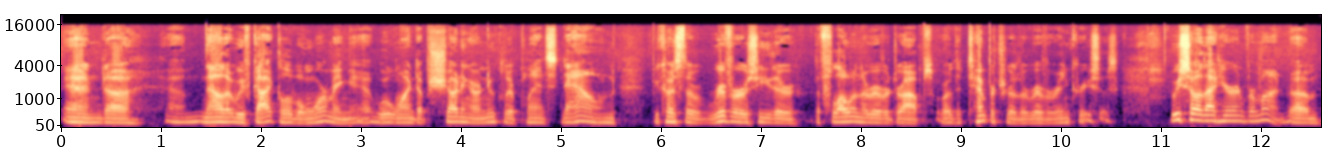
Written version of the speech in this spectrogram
And uh, um, now that we've got global warming, uh, we'll wind up shutting our nuclear plants down because the rivers either the flow in the river drops or the temperature of the river increases. We saw that here in Vermont. Um,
